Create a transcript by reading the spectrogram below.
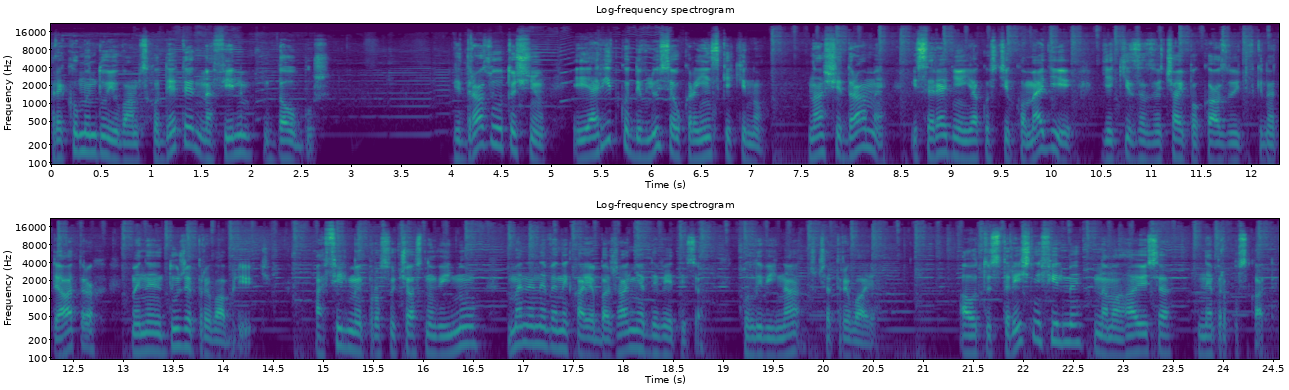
рекомендую вам сходити на фільм Довбуш. Відразу уточню, я рідко дивлюся українське кіно. Наші драми і середньої якості комедії, які зазвичай показують в кінотеатрах, мене не дуже приваблюють. А фільми про сучасну війну в мене не виникає бажання дивитися, коли війна ще триває. А от історичні фільми намагаюся не припускати.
